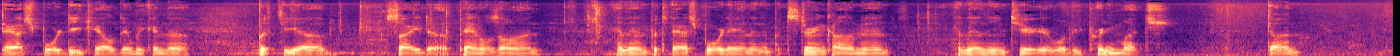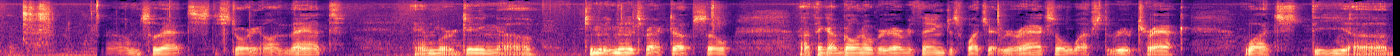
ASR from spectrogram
dashboard decal, then we can uh, put the uh, side panels on, and then put the dashboard in, and then put the steering column in, and then the interior will be pretty much done. Um, so that's the story on that. And we're getting uh, too many minutes racked up, so I think I've gone over everything. Just watch that rear axle, watch the rear track, watch the uh,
